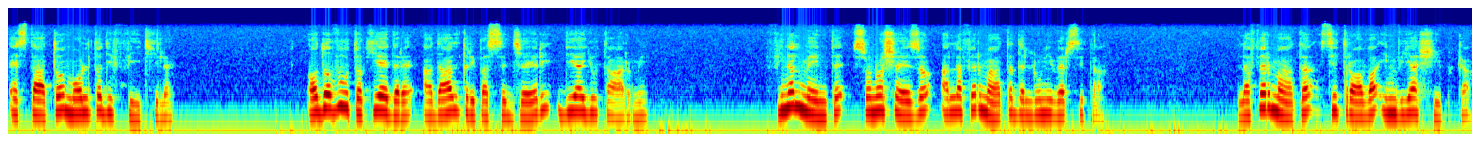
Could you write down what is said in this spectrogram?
è stato molto difficile. Ho dovuto chiedere ad altri passeggeri di aiutarmi. Finalmente sono sceso alla fermata dell'università. La fermata si trova in via Scipka.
